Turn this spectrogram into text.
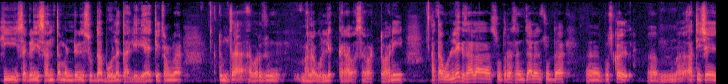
ही सगळी संत मंडळी सुद्धा बोलत आलेली आहे. त्याच्यामुळं तुमचा आवर्जून मला उल्लेख करावा असं वाटतो. आणि आता उल्लेख झाला सूत्रसंचालन सुद्धा पुष्कळ अतिशय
